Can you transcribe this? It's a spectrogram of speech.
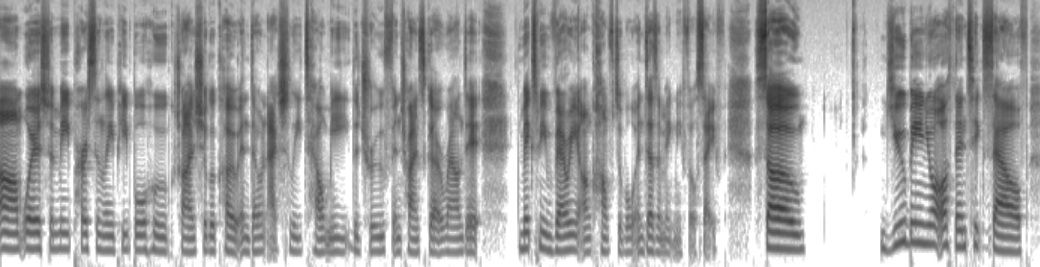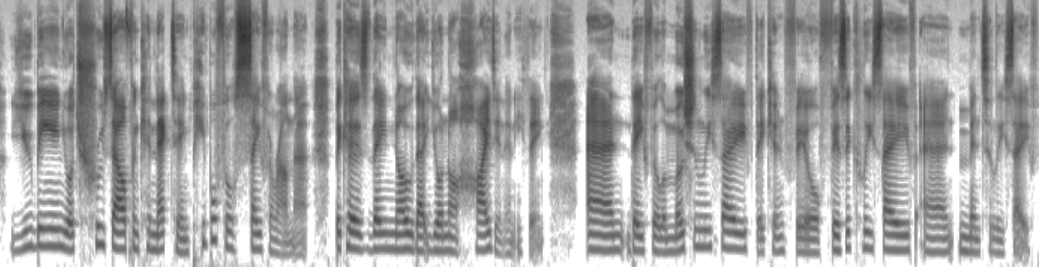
Um, whereas for me personally, people who try and sugarcoat and don't actually tell me the truth and try and skirt around it makes me very uncomfortable and doesn't make me feel safe. So, you being your authentic self, you being your true self and connecting, people feel safe around that because they know that you're not hiding anything and they feel emotionally safe, they can feel physically safe and mentally safe.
